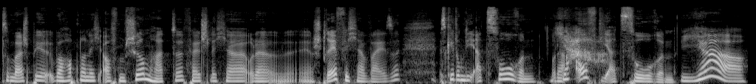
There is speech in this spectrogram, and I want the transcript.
zum Beispiel überhaupt noch nicht auf dem Schirm hatte, fälschlicher oder äh, sträflicherweise. Es geht um die Azoren oder Ja. auf die Azoren. Ja,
